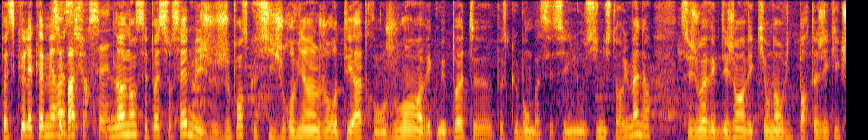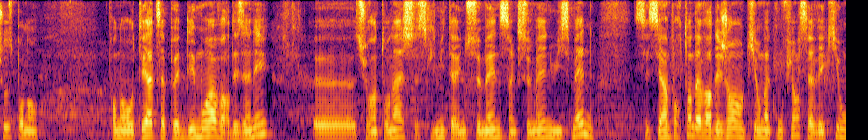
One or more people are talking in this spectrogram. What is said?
Parce que la caméra. C'est pas sur scène. Non, non, c'est pas sur scène, mais je, pense que si je reviens un jour au théâtre en jouant avec mes potes, euh, parce que bon, bah, c'est aussi une histoire humaine, hein, c'est jouer avec des gens avec qui on a envie de partager quelque chose pendant, pendant au théâtre, ça peut être des mois, voire des années. Euh, sur un tournage, ça se limite à une semaine, cinq semaines, huit semaines c'est important d'avoir des gens en qui on a confiance, avec qui on,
